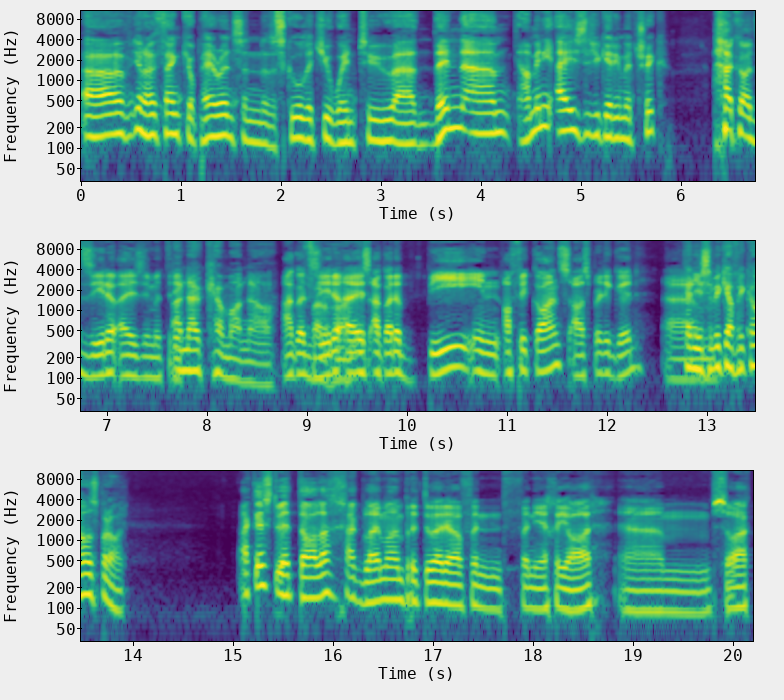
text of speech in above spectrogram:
uh, you know, thank your parents and the school that you went to. Uh, then, um, how many A's did you get in matric? I got zero A's in matric. I know, come on now. I got zero A's. I got a B in Afrikaans. I was pretty good. Um, kan jy 'n bietjie Afrikaans praat? Ek is tweetalig. Ek bly maar in Pretoria van van 9 jaar. Ehm um, so ek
